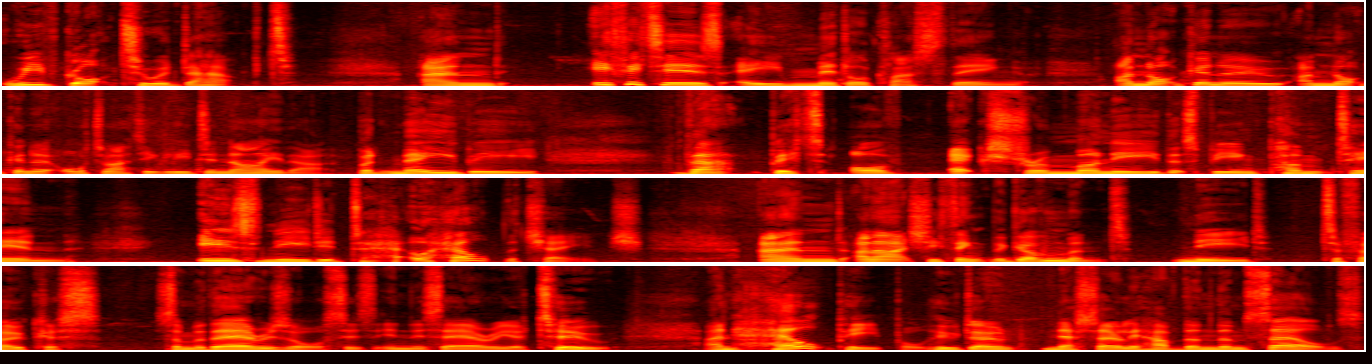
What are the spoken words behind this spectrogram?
we've got to adapt. And if it is a middle class thing, I'm not going to I'm not going to automatically deny that. But maybe that bit of extra money that's being pumped in is needed to help the change. And and I actually think the government need to focus some of their resources in this area too and help people who don't necessarily have them themselves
